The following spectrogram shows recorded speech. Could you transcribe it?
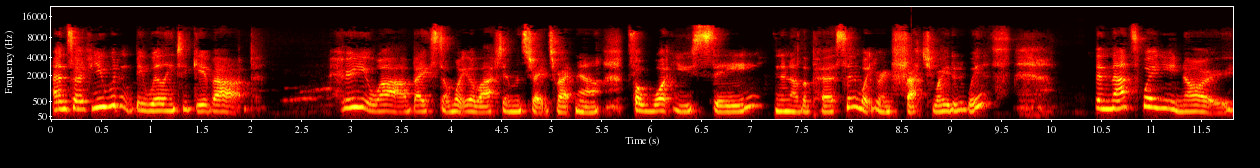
And so if you wouldn't be willing to give up who you are based on what your life demonstrates right now for what you see in another person, what you're infatuated with, then that's where you know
